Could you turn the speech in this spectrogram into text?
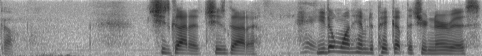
Go. she's got it. She's got it. Hey. You don't want him to pick up that you're nervous.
